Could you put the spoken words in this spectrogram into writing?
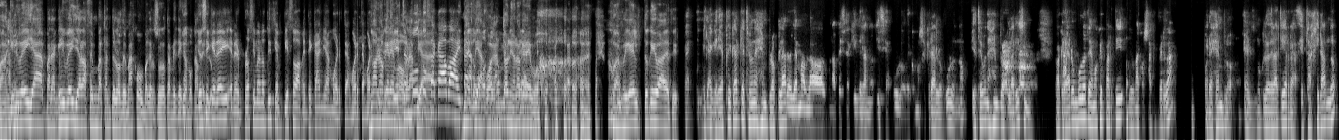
Para clickbait, ya, para ya lo hacen bastante los demás, como para que nosotros también tengamos que Yo, si queréis, en el próxima noticia empiezo a meter caña a muerte, a muerte, a muerte. No, no queremos, si gracias. El mundo se acaba y tal. Gracias, Juan Antonio, no queremos. Juan Miguel, ¿tú qué ibas a decir? Pues, mira, quería explicar que este es un ejemplo claro. Ya hemos hablado algunas veces aquí de la noticia bulo, de cómo se crean los bulos, ¿no? Y este es un ejemplo clarísimo. Para crear un bulo tenemos que partir de una cosa que es verdad. Por ejemplo, el núcleo de la Tierra está girando.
